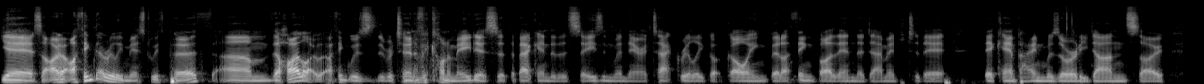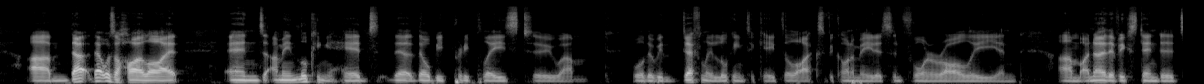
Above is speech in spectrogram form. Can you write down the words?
yeah, so I, I think they really messed with Perth. Um, the highlight, I think, was the return of Economides at the back end of the season when their attack really got going. But I think by then the damage to their their campaign was already done. So um, that that was a highlight. And I mean, looking ahead, they'll, they'll be pretty pleased to. Um, well, they'll be definitely looking to keep the likes of Economides and Fornaroli and um, I know they've extended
